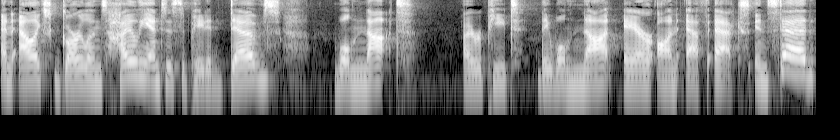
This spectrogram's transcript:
and Alex Garland's highly anticipated Devs will not I repeat, they will not air on FX. Instead,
